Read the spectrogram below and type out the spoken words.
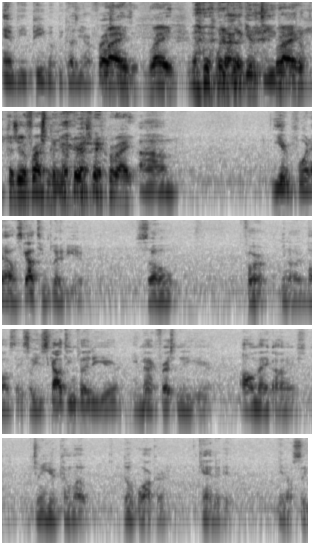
MVP, but because you're a freshman, right, right, we're not gonna give it to you, right? Because you're a freshman, you're a freshman, right? Um, year before that, I was scout team player of the year. So, for you know at Ball State, so you scout team player of the year, you MAC freshman of the year, all MAC honors, junior year come up, Doak Walker candidate. You know, so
